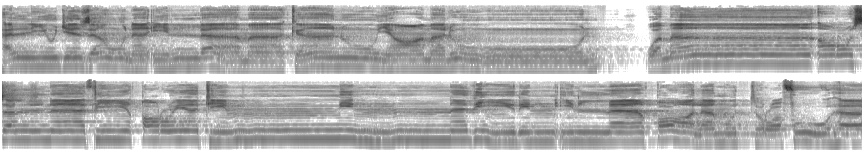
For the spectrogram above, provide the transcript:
هل يجزون إلا ما كانوا يعملون وما أرسلنا في قرية من نذير إلا قال مترفوها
